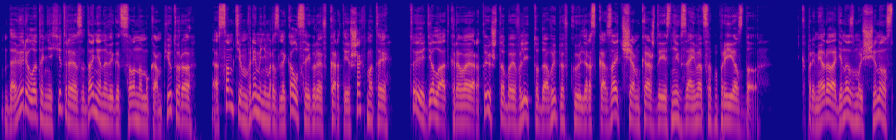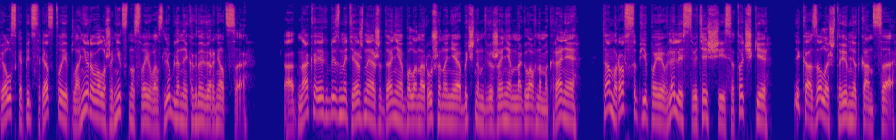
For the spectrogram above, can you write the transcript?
доверил это нехитрое задание навигационному компьютеру, а сам тем временем развлекался игрой в карты и шахматы, то и дело открывая рты, чтобы влить туда выпивку или рассказать, чем каждый из них займется по приезду. К примеру, один из мужчин успел скопить средства и планировал жениться на своей возлюбленной, когда вернется. Однако их безмятежное ожидание было нарушено необычным движением на главном экране, там россыпью появлялись светящиеся точки, и казалось, что им нет конца.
